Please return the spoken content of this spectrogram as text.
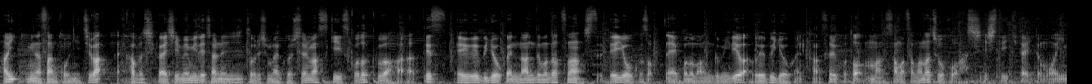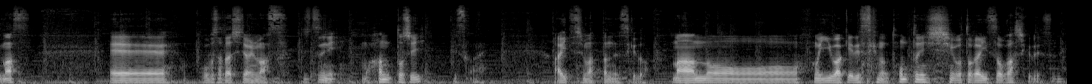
はい、皆さんこんにちは。株式会社めみでチャレンジ取締役をしております、キースこと桑原です。えー、ウェブ業界の何でも雑談室へようこそ。えー、この番組ではウェブ業界に関すること、まあ、様々な情報を発信していきたいと思います。えー、ご無沙汰しております。実にもう半年ですかね。空いてしまったんですけど、まあ、あのー、もう言い訳ですけど、本当に仕事が忙しくですね。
